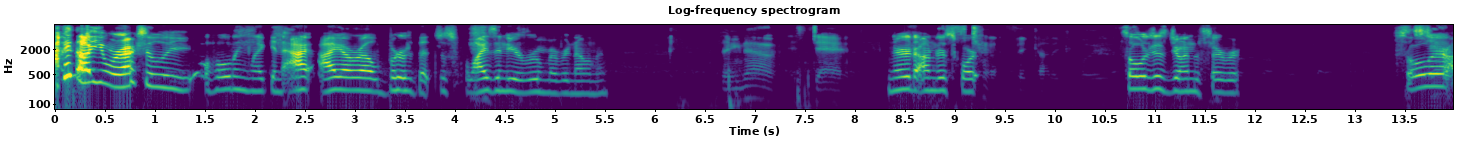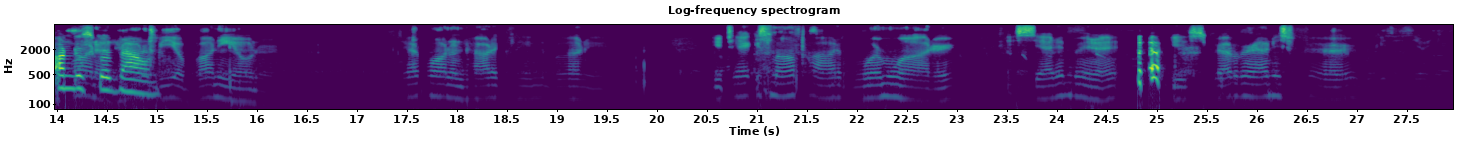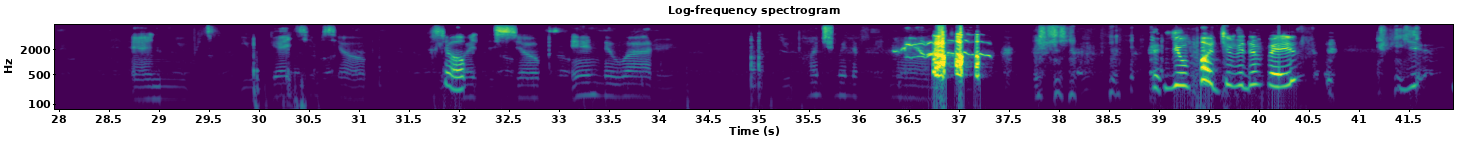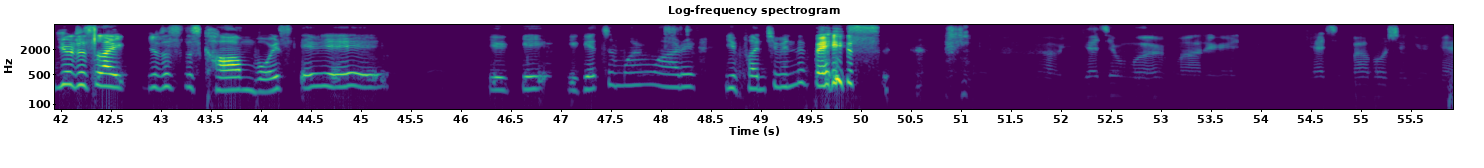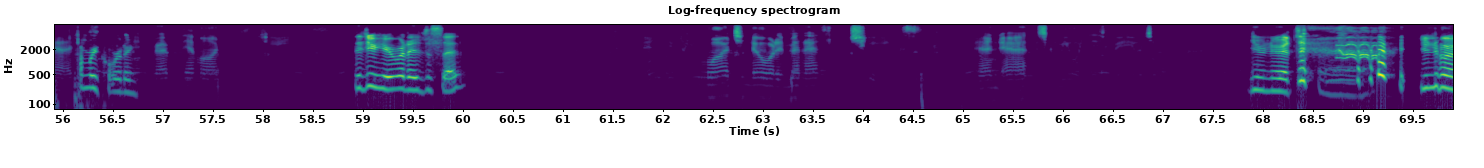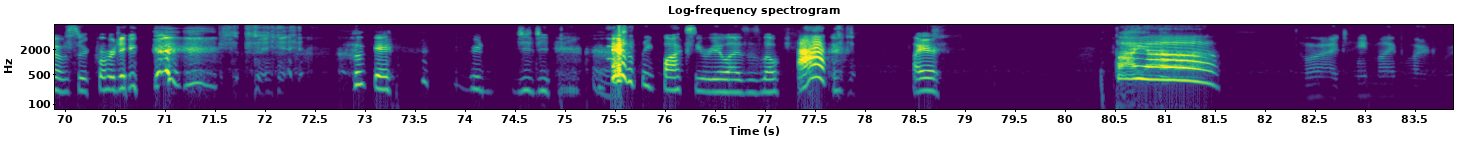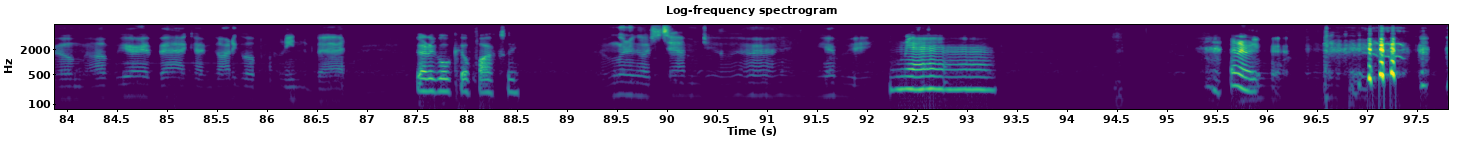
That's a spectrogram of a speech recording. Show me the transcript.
I thought you were actually holding like an I- IRL bird that just flies into your room every now and then. They know it's dead. Nerd underscore. Solar just joined the server. Solar Step underscore on how to bound. Be a bunny owner. Step one on how to clean the bunny. You take a small pot of warm water. You set him in it. you scrub around his fur because he's warm, and you you get some soap. You Soap. put the soap in the water. You punch him in the face. You punch him in the face. You, you're just like you're just this calm voice. You get you get some warm water. You punch him in the face. Get some warm water and get some bubbles in your hand. I'm recording. Rub them on his cheeks. Did you hear what I just said? And if you want to know what I meant as in cheeks, then ask me when this video's You knew it. you knew I was recording. okay. Good GG. I don't think Foxy realizes though. Ah! Fire! Alright, clean my part of the room. I'll be right back. I've gotta go clean the bathroom. Gotta go kill Foxy. I'm gonna go stab him too. Nah. Anyway,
